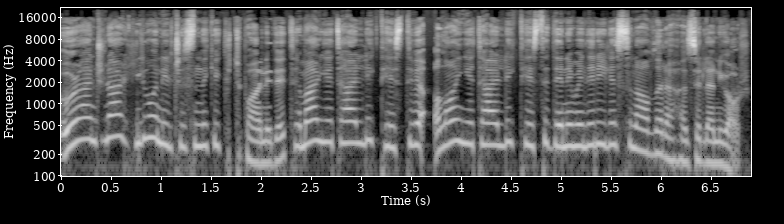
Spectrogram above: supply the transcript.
Öğrenciler Hilvan ilçesindeki kütüphanede temel yeterlilik testi ve alan yeterlilik testi denemeleriyle sınavlara hazırlanıyor.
